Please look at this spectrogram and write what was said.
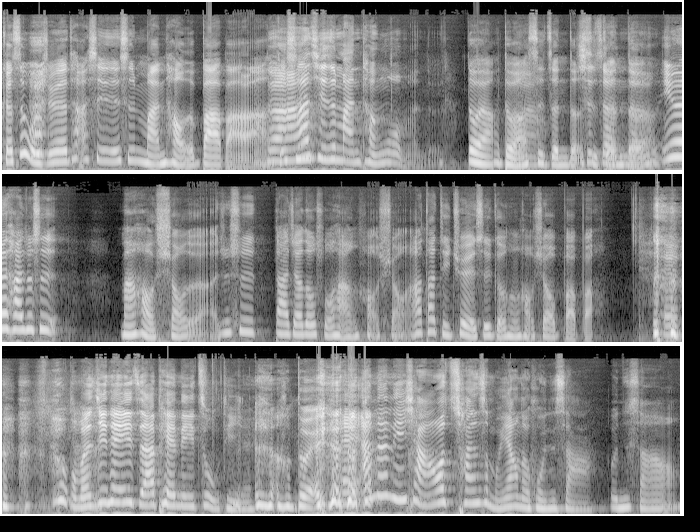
可是我觉得他其实是蛮好的爸爸啦，对啊，就是他其实蛮疼我们的。对啊，对啊，是真的，是是真的，因为他就是蛮好笑的啊，就是大家都说他很好笑啊，他的确也是个很好笑的爸爸。我们今天一直在偏离主题、欸。对，哎、啊，那你想要穿什么样的婚纱？婚纱哦，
